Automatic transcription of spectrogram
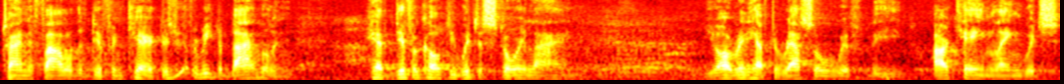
trying to follow the different characters. You ever read the Bible and have difficulty with the storyline? You already have to wrestle with the arcane language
